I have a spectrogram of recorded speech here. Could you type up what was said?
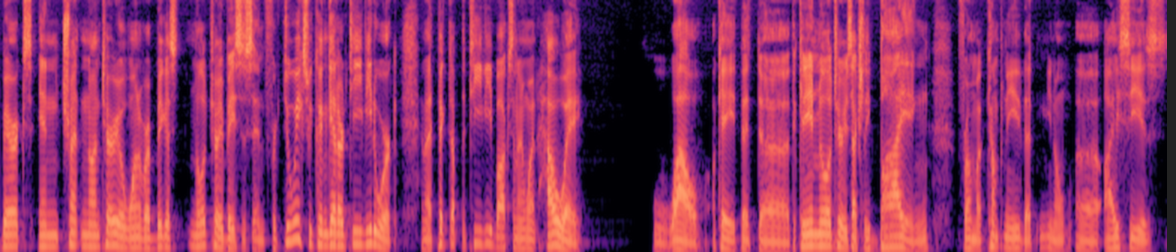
barracks in Trenton, Ontario, one of our biggest military bases. And for two weeks, we couldn't get our TV to work. And I picked up the TV box and I went, How Huawei. Wow. Okay, that uh, the Canadian military is actually buying from a company that you know uh, I see is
